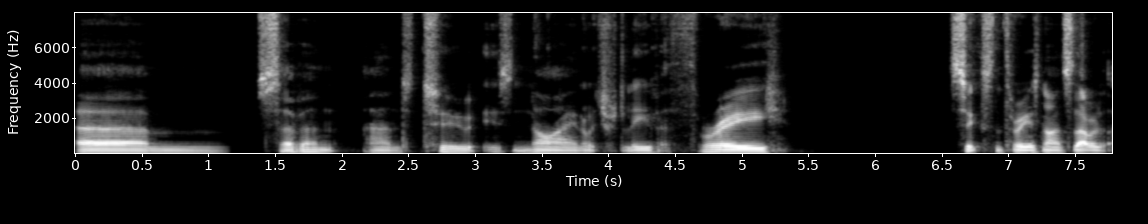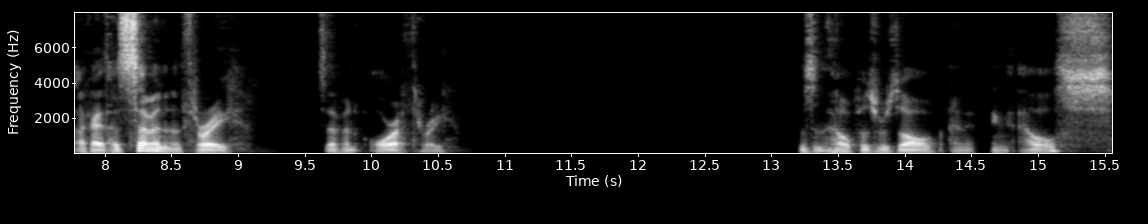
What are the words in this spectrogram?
Um, seven and two is nine, which would leave a three. Six and three is nine. So that would okay. That's seven and three. Seven or a three. Doesn't help us resolve anything else.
